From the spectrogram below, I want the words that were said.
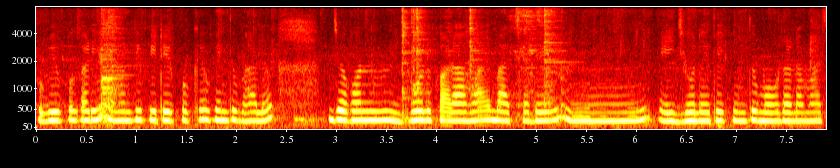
খুবই উপকারী, এমনকি পেটের পক্ষেও কিন্তু ভালো। যখন ঝোল করা হয় বাচ্চাদের এই ঝোলেতে কিন্তু মৌরালা মাছ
